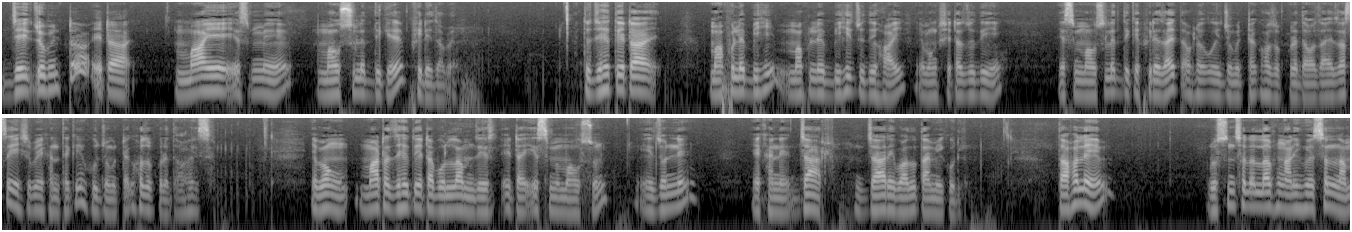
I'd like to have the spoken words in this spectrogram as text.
যে জমিটা এটা মায়ে এসমে মাউসুলের দিকে ফিরে যাবে। তো যেহেতু এটা মাফুলে বিহি মাফুলে বিহি যদি হয় এবং সেটা যদি এস মাউসুলের দিকে ফিরে যায়, তাহলে ওই জমিটাকে হজব করে দেওয়া যায় যাচ্ছে হিসেবে এখান থেকে হু জমিটাকে হজব করে দেওয়া হয়েছে। এবং মাটা যেহেতু এটা বললাম যে এটা এসমে মাউসুল, এই জন্যে এখানে যার যার ইবাদত আমি করি। তাহলে রসুন সাল্লাহ আলী হুসাল্লাম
